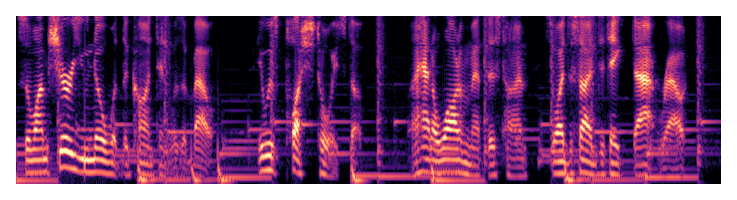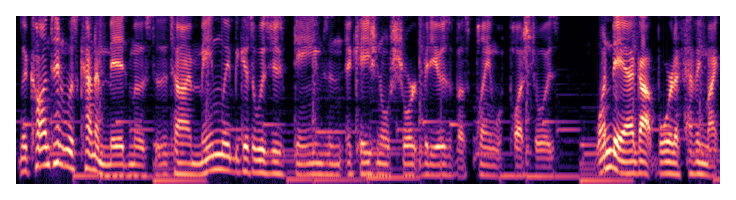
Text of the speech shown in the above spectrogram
so I'm sure you know what the content was about. It was plush toy stuff. I had a lot of them at this time, so I decided to take that route. The content was kinda mid most of the time, mainly because it was just games and occasional short videos of us playing with plush toys. One day I got bored of having my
